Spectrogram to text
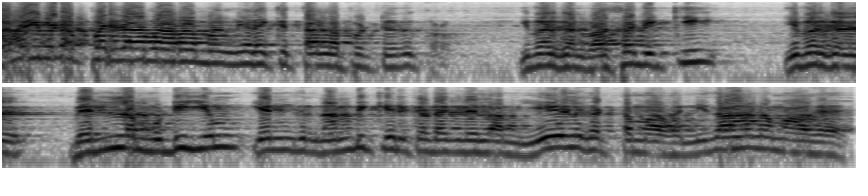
அதைவிட பரிதாபமான நிலைக்கு தள்ளப்பட்டு இருக்கிறோம் இவர்கள் வசதிக்கு இவர்கள் வெல்ல முடியும் என்கிற நம்பிக்கை இருக்கிற எல்லாம் ஏழு கட்டமாக நிதானமாக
